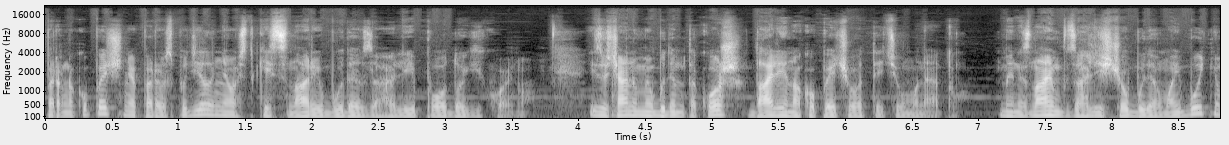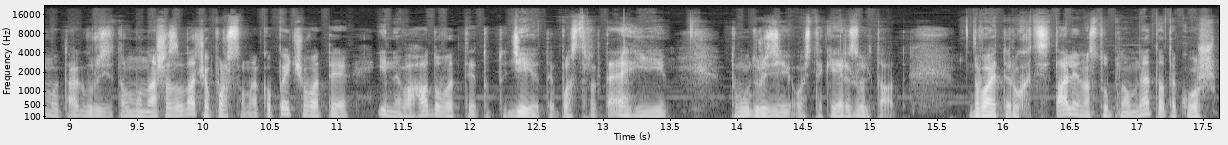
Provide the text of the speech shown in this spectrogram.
перенакопичення, перерозподілення. Ось такий сценарій буде взагалі по Dogecoin. І звичайно, ми будемо також далі накопичувати цю монету. Ми не знаємо взагалі, що буде в майбутньому, так, друзі. Тому наша задача просто накопичувати і не вигадувати, тобто діяти по стратегії. Тому, друзі, ось такий результат. Давайте рухатися далі. Наступна монета, також,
